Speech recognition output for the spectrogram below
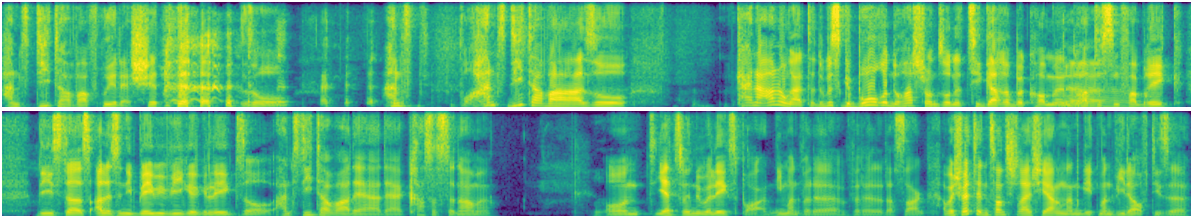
Hans Dieter war früher der Shit. so. Hans, boah, Hans Dieter war so. Keine Ahnung, Alter. Du bist geboren, du hast schon so eine Zigarre bekommen, du Ja. hattest eine Fabrik, dies, das, alles in die Babywiege gelegt. So. Hans Dieter war der, der krasseste Name. Und jetzt, wenn du überlegst, boah, niemand würde, würde das sagen. Aber ich wette, in 20, 30 Jahren, dann geht man wieder auf diese,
